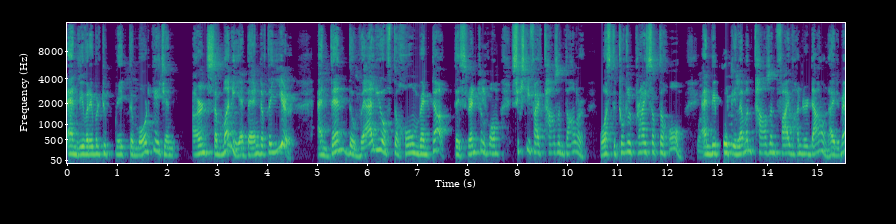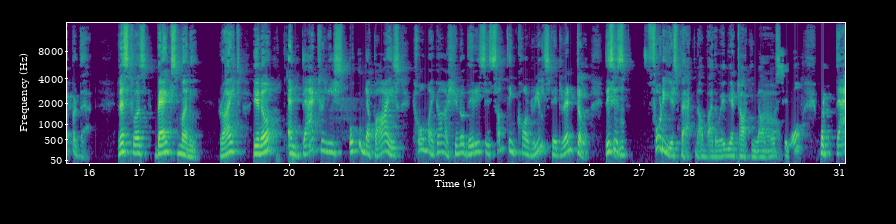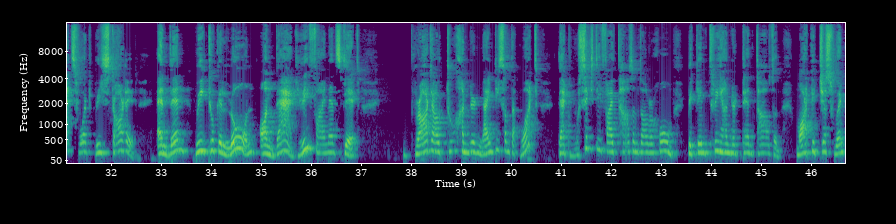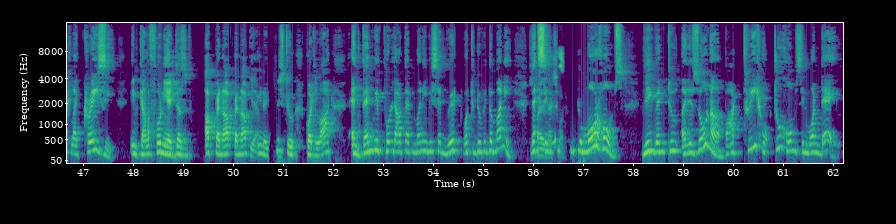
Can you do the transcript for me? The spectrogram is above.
And we were able to make the mortgage and earn some money at the end of the year. And then the value of the home went up. This rental home, $65,000 was the total price of the home. Wow. And we put 11,500 down. I remember that. Rest was bank's money, right? You know, and that really opened up eyes. Oh my gosh, you know, there is a, something called real estate rental. This is mm-hmm. 40 years back now, by the way, we are talking almost, wow. you know, but that's what we started. And then we took a loan on that, refinanced it, brought out 290 something. What? That $65,000 home became 310,000. Market just went like crazy. In California, it does up and up and up. Yeah. You know, it used to quite a lot. And then we pulled out that money. We said, where, what to do with the money? Let's invest into more homes. We went to Arizona, bought three, two homes in one day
